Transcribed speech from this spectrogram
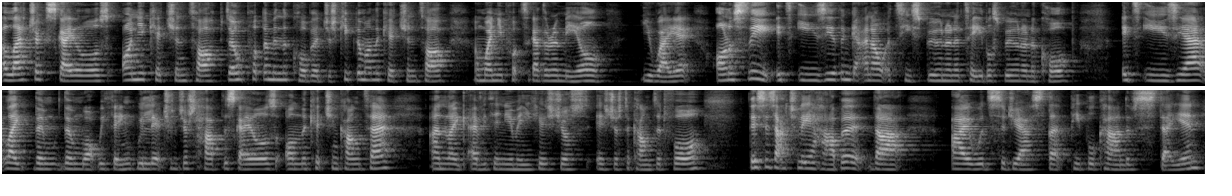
electric scales on your kitchen top. Don't put them in the cupboard, just keep them on the kitchen top. And when you put together a meal, you weigh it. Honestly, it's easier than getting out a teaspoon and a tablespoon and a cup. It's easier like than than what we think. We literally just have the scales on the kitchen counter and like everything you make is just is just accounted for. This is actually a habit that I would suggest that people kind of stay in.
